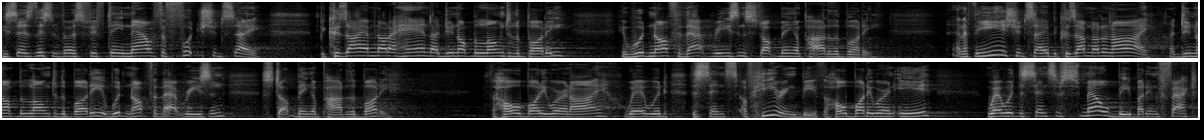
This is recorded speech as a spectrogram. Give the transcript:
He says this in verse 15 Now, if the foot should say, Because I am not a hand, I do not belong to the body, it would not for that reason stop being a part of the body. And if the ear should say, Because I'm not an eye, I do not belong to the body, it would not for that reason stop being a part of the body. If the whole body were an eye, where would the sense of hearing be? If the whole body were an ear, where would the sense of smell be? But in fact,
